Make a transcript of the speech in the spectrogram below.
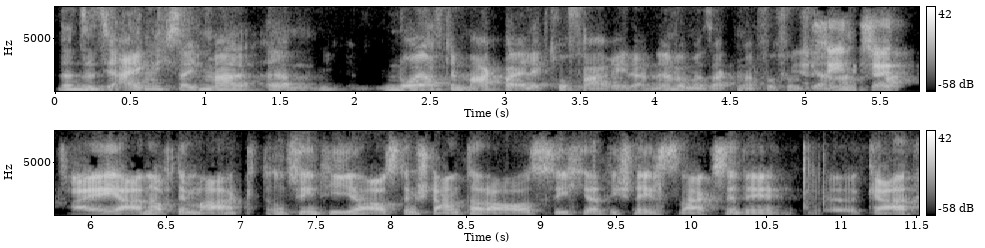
dann sind sie eigentlich, sag ich mal, ähm, neu auf dem Markt bei Elektrofahrrädern, ne? wenn man sagt, man hat vor fünf Wir Jahren. Wir sind seit zwei Jahren auf dem Markt und sind hier aus dem Stand heraus sicher die schnellst wachsende. Äh, klar,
